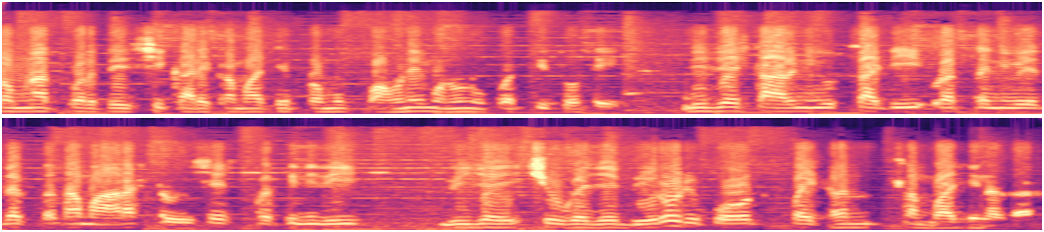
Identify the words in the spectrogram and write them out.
सोमनाथ परदेशी कार्यक्रमाचे प्रमुख पाहुणे म्हणून उपस्थित होते. विजय स्टार न्यूजसाठी वृत्तनिवेदक तथा महाराष्ट्र विशेष प्रतिनिधी विजय शिवगजे ब्युरो रिपोर्ट पैठण संभाजीनगर.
